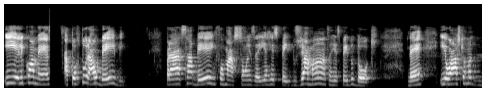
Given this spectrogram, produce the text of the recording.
e ele começa a torturar o baby para saber informações aí a respeito dos diamantes, a respeito do DOC né? E eu acho que é uma,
